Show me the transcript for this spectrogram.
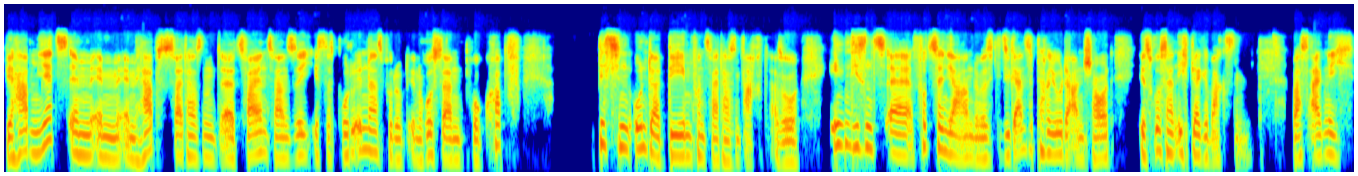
wir haben jetzt im, im, im Herbst 2022 ist das Bruttoinlandsprodukt in Russland pro Kopf bisschen unter dem von 2008. Also in diesen äh, 14 Jahren, wenn man sich diese ganze Periode anschaut, ist Russland nicht mehr gewachsen. Was eigentlich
